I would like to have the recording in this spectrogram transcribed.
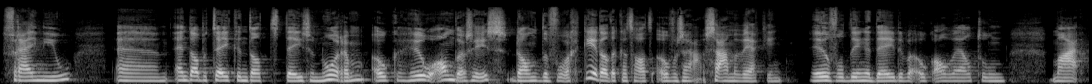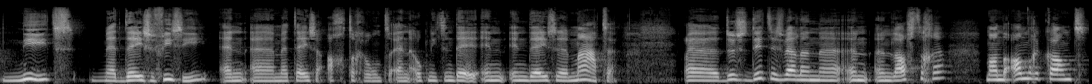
vrij nieuw. Um, en dat betekent dat deze norm ook heel anders is dan de vorige keer dat ik het had over samenwerking. Heel veel dingen deden we ook al wel toen, maar niet met deze visie en uh, met deze achtergrond en ook niet in, in, deze mate. Uh, dus dit is wel een, een, een lastige. Maar aan de andere kant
